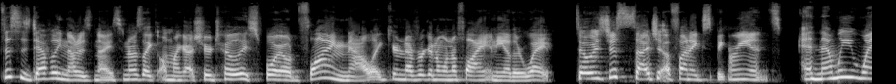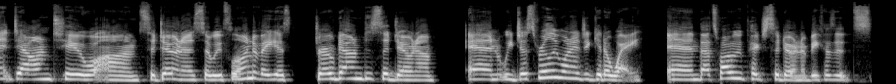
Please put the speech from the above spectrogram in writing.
this is definitely not as nice. And I was like, Oh my gosh, you're totally spoiled flying now. Like, you're never going to want to fly any other way. So it was just such a fun experience. And then we went down to um, Sedona. So we flew into Vegas drove down to Sedona, and we just really wanted to get away. And that's why we picked Sedona because it's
